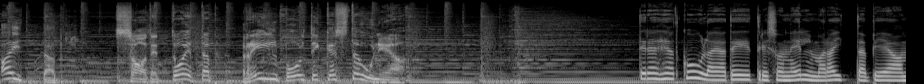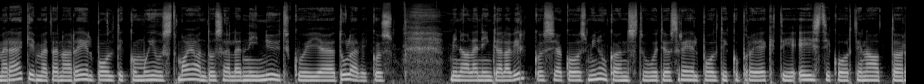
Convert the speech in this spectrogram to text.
aitab. saadet toetab Rail Baltic Estonia tere, head kuulajad, eetris on Elmar Aitab ja me räägime täna Rail Balticu mõjust majandusele nii nüüd kui tulevikus. mina olen Ingela Virkus ja koos minuga on stuudios Rail Balticu projekti Eesti koordinaator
